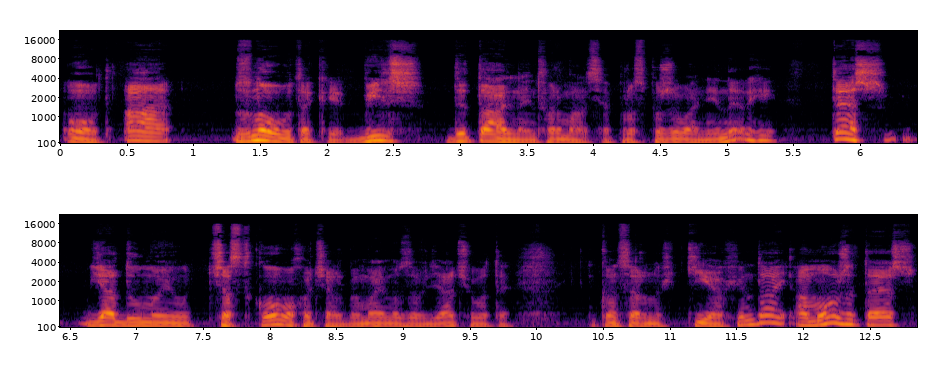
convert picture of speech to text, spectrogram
От. А знову таки, більш детальна інформація про споживання енергії теж, я думаю, частково хоча б маємо завдячувати концерну Kia Hyundai, а може теж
